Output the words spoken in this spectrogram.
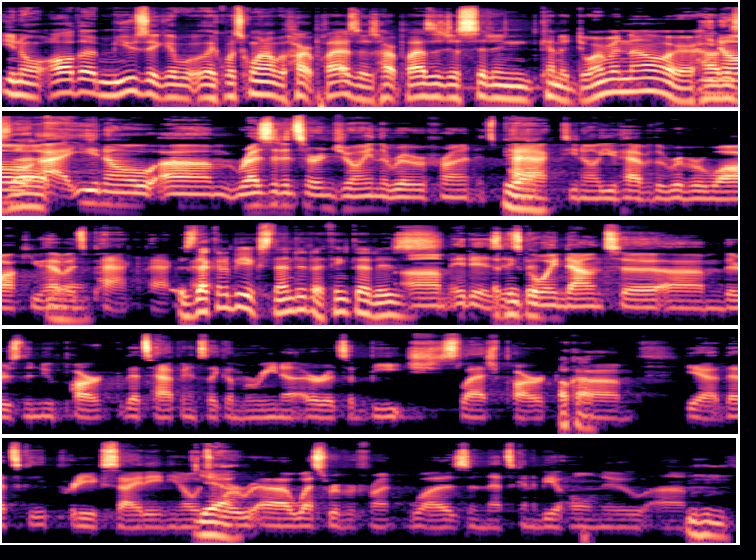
you know all the music, like what's going on with Hart Plaza? Is Hart Plaza just sitting kind of dormant now, or how you know, does that? I, you know, um, residents are enjoying the riverfront. It's Yeah. packed. You know, you have the river walk. You have Yeah. it's packed, packed. is packed. that going to be extended? I think that is. Um, it is. I It's that- going down to. Um, there's the new park that's happening. It's like a marina or it's a beach slash park. Okay. Yeah, that's pretty exciting. You know, it's Yeah. where uh, West Riverfront was, and that's going to be a whole new, um, Mhm.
